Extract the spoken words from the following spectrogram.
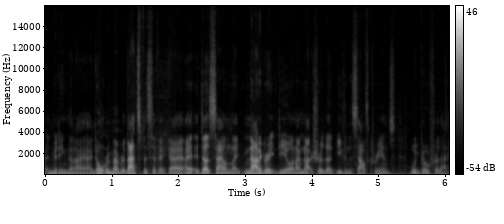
admitting that I, I don't remember that specific, I, it does sound like not a great deal, and I'm not sure that even the South Koreans would go for that.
